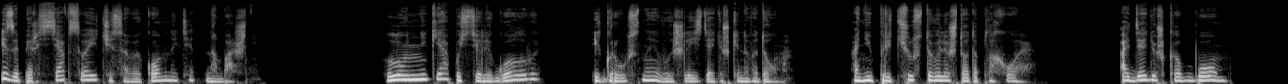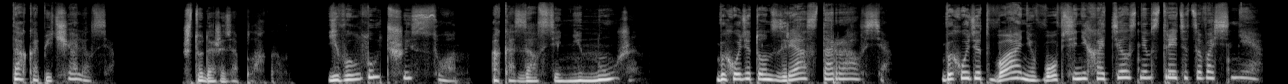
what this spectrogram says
и заперся в своей часовой комнате на башне. Лунники опустили головы и грустные вышли из дядюшкиного дома. Они предчувствовали что-то плохое. А дядюшка Бом так опечалился, что даже заплакал. Его лучший сон оказался не нужен. Выходит, он зря старался. Выходит, Ваня вовсе не хотел с ним встретиться во сне.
